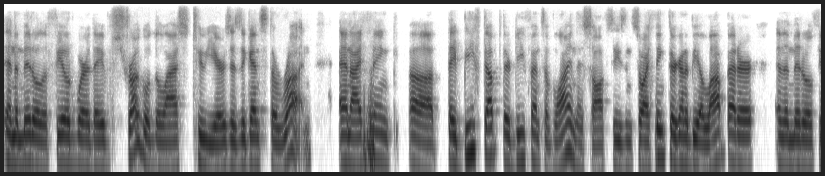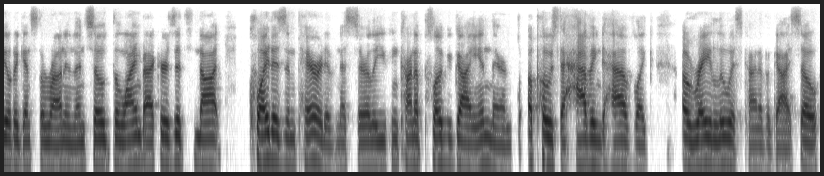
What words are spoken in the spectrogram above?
in the middle of the field where they've struggled the last two years is against the run. And I think uh, they beefed up their defensive line this offseason. So I think they're going to be a lot better in the middle of the field against the run. And then so the linebackers, it's not quite as imperative necessarily. You can kind of plug a guy in there opposed to having to have like a Ray Lewis kind of a guy. So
